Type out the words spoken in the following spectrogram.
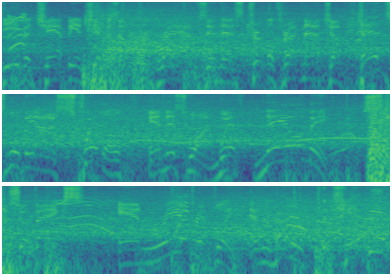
Diva Championship is up for grabs in this triple threat matchup. Heads will be on a swivel in this one with Naomi, Sasha Banks, and Rhea Ripley. And remember, the champion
